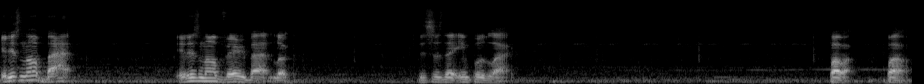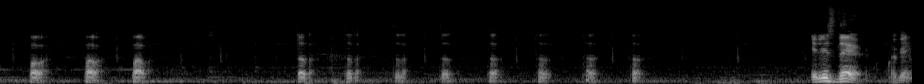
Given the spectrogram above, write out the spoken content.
it is not bad. It is not very bad. Look. This is the input lag. Ta-da, ta-da, ta-da, ta-da, ta-da, ta-da, ta-da, ta-da. It is there, okay?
